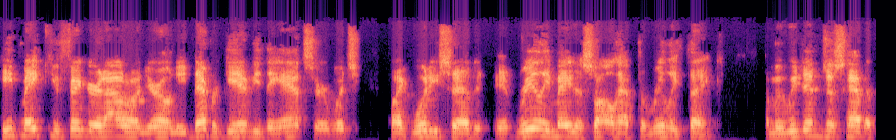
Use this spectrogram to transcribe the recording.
he'd make you figure it out on your own. He'd never give you the answer, which, like Woody said, it, it really made us all have to really think. I mean, we didn't just have it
